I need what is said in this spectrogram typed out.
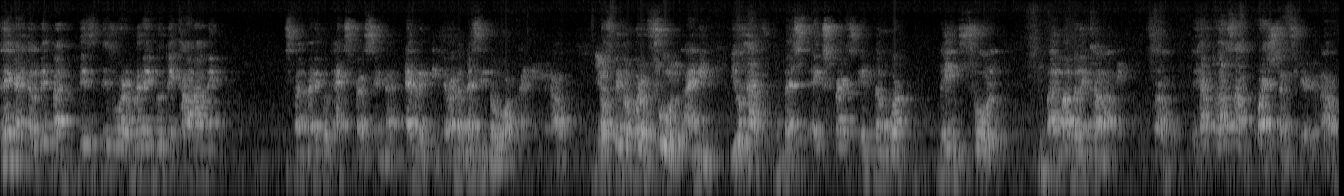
think a little bit, but these, these were very good economists and very good experts in uh, everything. They were the best in the world, I mean, you know. Yeah. Those people were full. I mean, you have the best experts in the world being fooled by bubble economy. So you have to ask some questions here, you know.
